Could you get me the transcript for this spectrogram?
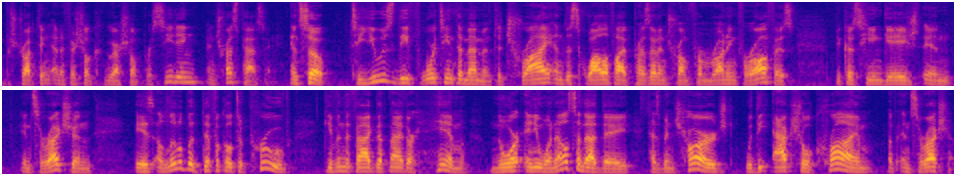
obstructing an official congressional proceeding, and trespassing. And so, to use the 14th Amendment to try and disqualify President Trump from running for office because he engaged in insurrection is a little bit difficult to prove given the fact that neither him nor anyone else on that day has been charged with the actual crime of insurrection.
